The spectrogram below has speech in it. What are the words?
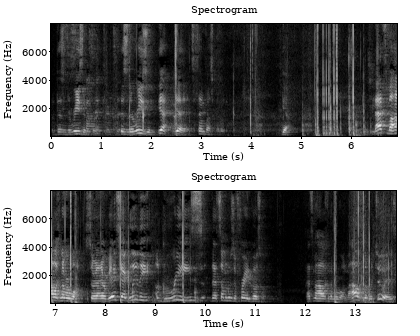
But this is the the reason for it. pasuk, a- This is the reason. Yeah, yeah, it's the same possibility. Yeah. That's Mahalach number one. So Rabbi Yossi Glili agrees that someone who's afraid goes home. That's Mahalach number one. Mahalach number two is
